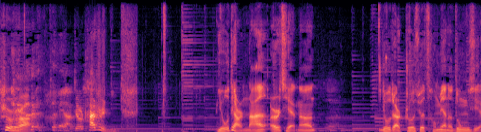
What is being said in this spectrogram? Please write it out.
是不是？对呀，就是它是。有点难，而且呢，有点哲学层面的东西，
